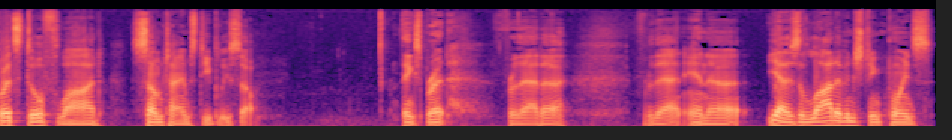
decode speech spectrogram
but still flawed, sometimes deeply so. Thanks, Brett, for that. Uh, for that, and uh, yeah, there's a lot of interesting points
